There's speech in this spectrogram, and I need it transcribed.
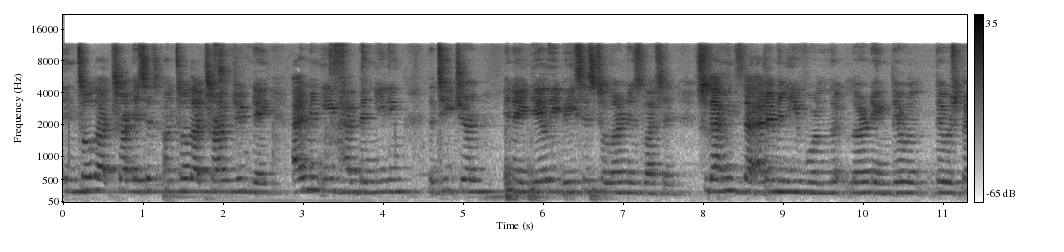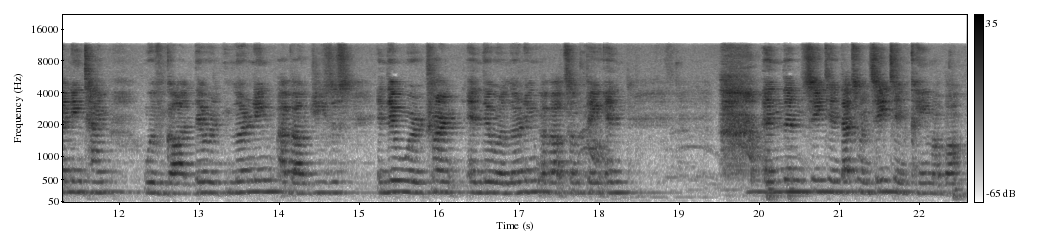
until that it says until that tragic day, Adam and Eve have been needing the teacher in a daily basis to learn his lesson. So that means that Adam and Eve were learning. They were they were spending time with God. They were learning about Jesus, and they were trying and they were learning about something. And and then Satan. That's when Satan came about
